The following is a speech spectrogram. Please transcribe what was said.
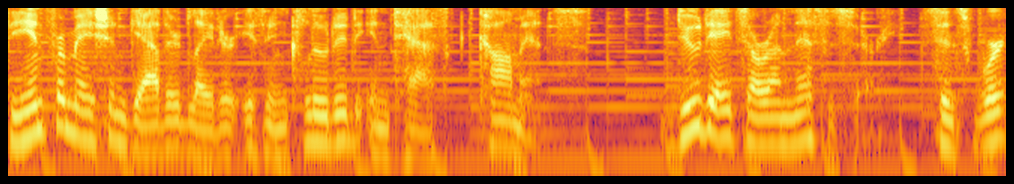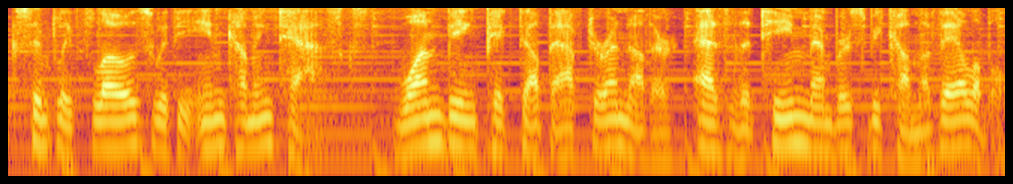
The information gathered later is included in task comments. Due dates are unnecessary, since work simply flows with the incoming tasks, one being picked up after another as the team members become available.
